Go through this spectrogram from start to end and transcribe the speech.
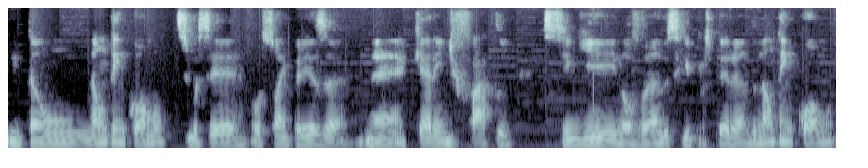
Então, não tem como, se você ou sua empresa né, querem de fato seguir inovando, seguir prosperando, não tem como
